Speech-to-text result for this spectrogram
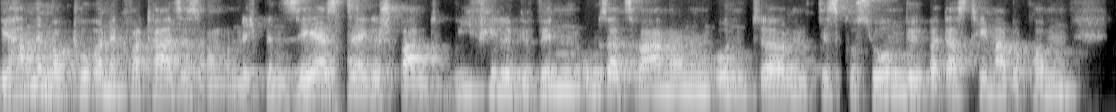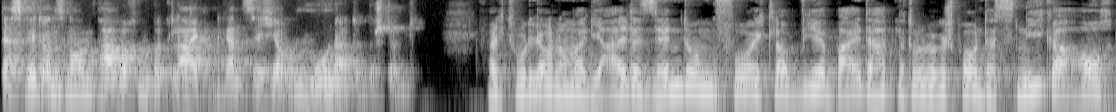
wir haben im Oktober eine Quartalsaison und ich bin sehr, sehr gespannt, wie viele Gewinn, Umsatzwarnungen und ähm, Diskussionen wir über das Thema bekommen. Das wird uns noch ein paar Wochen begleiten, ganz sicher und Monate bestimmt. Vielleicht hole ich auch nochmal die alte Sendung vor. Ich glaube, wir beide hatten darüber gesprochen, dass Sneaker auch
